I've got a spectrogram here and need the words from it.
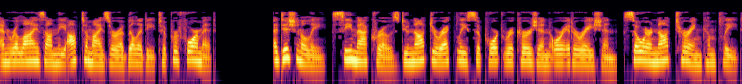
and relies on the optimizer ability to perform it. Additionally, C macros do not directly support recursion or iteration, so are not Turing complete.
